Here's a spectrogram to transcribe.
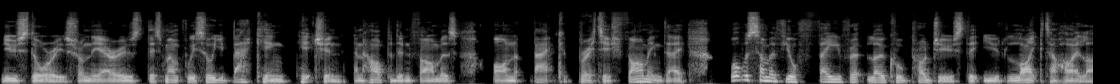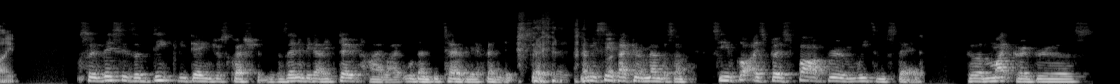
news stories from the area is this month we saw you backing Hitchin and Harpenden farmers on Back British Farming Day. What was some of your favourite local produce that you'd like to highlight? So this is a deeply dangerous question because anybody I don't highlight will then be terribly offended. So let me see if I can remember some. So you've got, I suppose, Farr Brew and Wheathampstead, who are microbrewers,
